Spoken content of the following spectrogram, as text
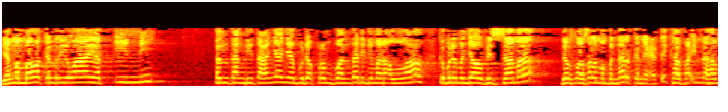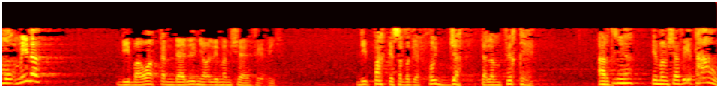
Yang membawakan riwayat ini tentang ditanyanya budak perempuan tadi di mana Allah, kemudian menjawab sama dan Rasulullah SAW membenarkan i'tikha fa innaha mu'minah dibawakan dalilnya oleh Imam Syafi'i. Dipakai sebagai hujjah dalam fikih. Artinya Imam Syafi'i tahu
